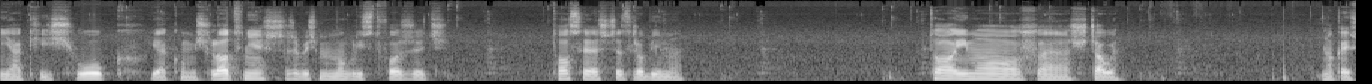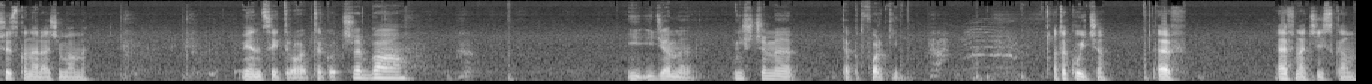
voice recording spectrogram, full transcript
Jakiś łuk, jakąś lotnię jeszcze, żebyśmy mogli stworzyć. To sobie jeszcze zrobimy. To i może szczały. Okej, wszystko na razie mamy. Więcej trochę tego trzeba. I idziemy. Niszczymy te potworki. Atakujcie. F. F naciskam.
